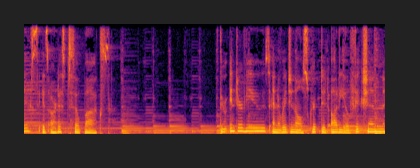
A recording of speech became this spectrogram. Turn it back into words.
This is Artist Soapbox. Through interviews and original scripted audio fiction,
